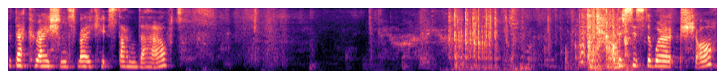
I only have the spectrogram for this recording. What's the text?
The decorations make it stand out. This is the workshop.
